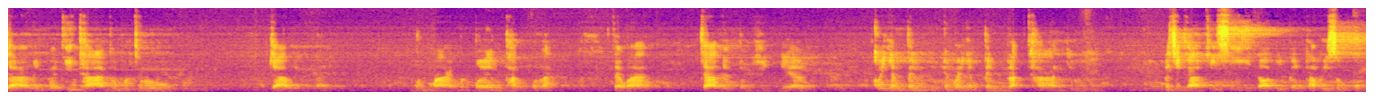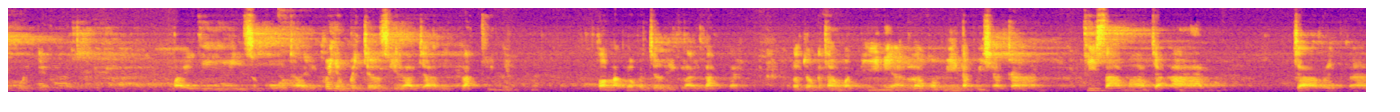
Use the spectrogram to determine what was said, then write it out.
จารึกไว้ที่ฐานพระพุทธรูปจารึกไว้บนไม้บนเมยมันพังหมดละแต่ว่าจารึกบนหินเนี่ย ก็ยังเป็นยังก็ยังเป็นหลักฐานอยู่รัชกาลที่สี่ตอนที่เป็นพระพิสุมงคลเนี่ยไปที่สุโขทัยก็ยังไปเจอศิลาจารึกหลักที่หนึ่งตอนหลังเราก็เจออีกหลายหลักนะแล้วจนกระทั่งวันนี้เนี่ย เราก็มีนักวิชาการที่สามารถจะอ่านจารึกได้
